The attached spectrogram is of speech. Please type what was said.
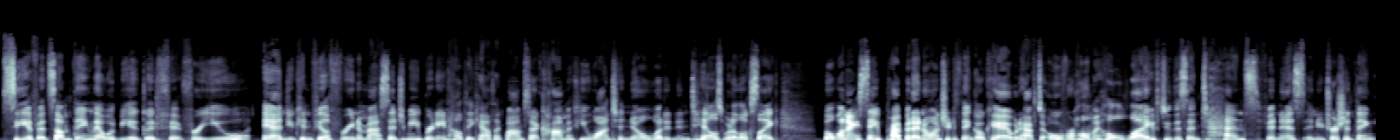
see if it's something that would be a good fit for you. And you can feel free to message me, Brittany at healthycatholicmoms.com, if you want to know what it entails, what it looks like. But when I say prep it, I don't want you to think, okay, I would have to overhaul my whole life, do this intense fitness and nutrition thing.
